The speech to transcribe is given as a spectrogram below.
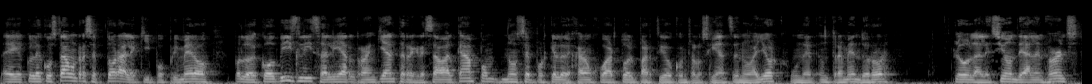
eh, le costaba un receptor al equipo. Primero, por lo de Cole Beasley, salía ranqueante, regresaba al campo. No sé por qué lo dejaron jugar todo el partido contra los Gigantes de Nueva York. Un, tremendo error. Luego la lesión de Allen Hearns,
